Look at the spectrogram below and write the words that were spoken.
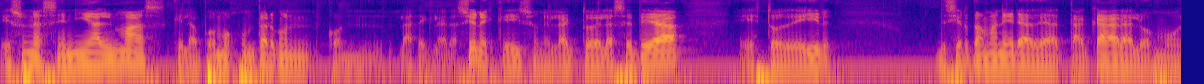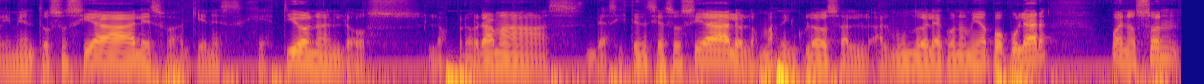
es una señal más que la podemos juntar con, con las declaraciones que hizo en el acto de la CTA, esto de ir de cierta manera de atacar a los movimientos sociales o a quienes gestionan los, los programas de asistencia social o los más vinculados al, al mundo de la economía popular, bueno, son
